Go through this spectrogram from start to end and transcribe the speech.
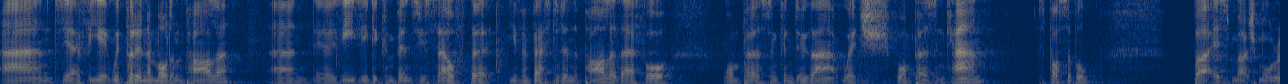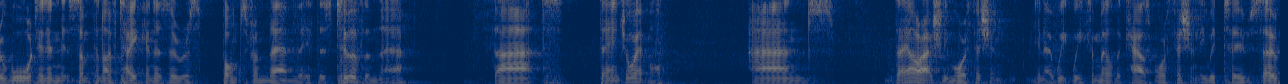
and you know, if you, we put in a modern parlour, and you know, it's easy to convince yourself that you've invested in the parlour, therefore one person can do that, which one person can. It's possible. But it's much more rewarding, and it's something I've taken as a response from them that if there's two of them there, that they enjoy it more. And they are actually more efficient. You know, we, we can milk the cows more efficiently with two. So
